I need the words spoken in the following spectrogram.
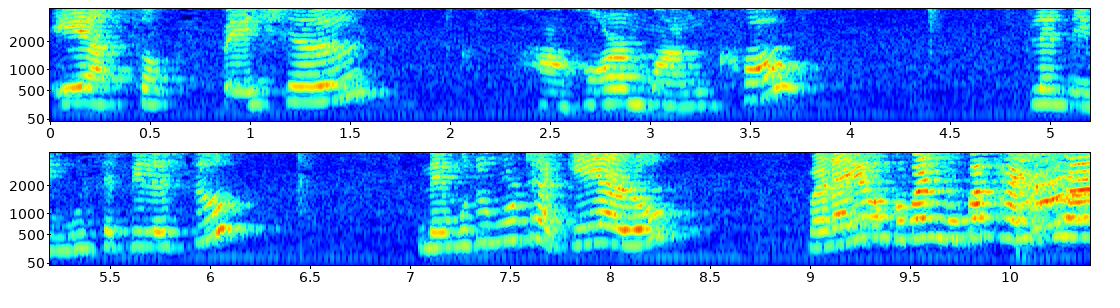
এয়া চক স্পেচিয়েল হাঁহৰ মাংস নেমু চেপি লৈছোঁ নেমুটো মোৰ থাকেই আৰু বানাইও অকণমান খাইছোৱা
